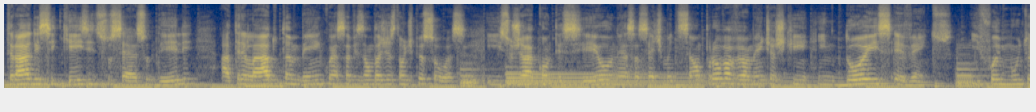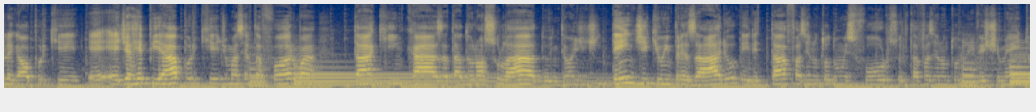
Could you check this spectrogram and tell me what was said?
traga esse case de sucesso dele, atrelado também com essa visão da gestão de pessoas. E isso já aconteceu nessa sétima edição, provavelmente acho que em dois eventos. E foi muito legal porque é, é de arrepiar, porque de uma certa forma tá aqui em casa, tá do nosso lado. Então a gente entende que o empresário ele tá fazendo todo um esforço, ele tá fazendo todo um investimento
